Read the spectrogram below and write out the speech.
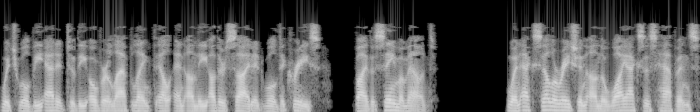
which will be added to the overlap length L and on the other side it will decrease, by the same amount. When acceleration on the y-axis happens,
